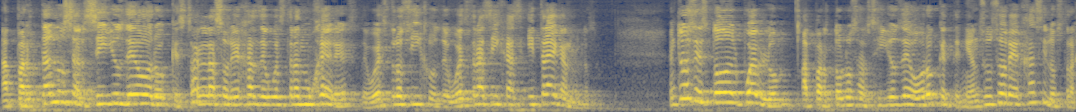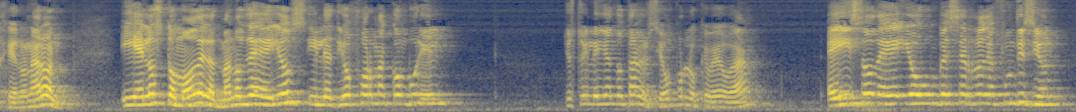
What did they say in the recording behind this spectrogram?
apartad los arcillos de oro que están en las orejas de vuestras mujeres, de vuestros hijos, de vuestras hijas, y tráiganmelos. Entonces todo el pueblo apartó los arcillos de oro que tenían sus orejas y los trajeron a Aarón. Y él los tomó de las manos de ellos y les dio forma con buril. Yo estoy leyendo otra versión por lo que veo, ¿verdad? E hizo de ello un becerro de fundición.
